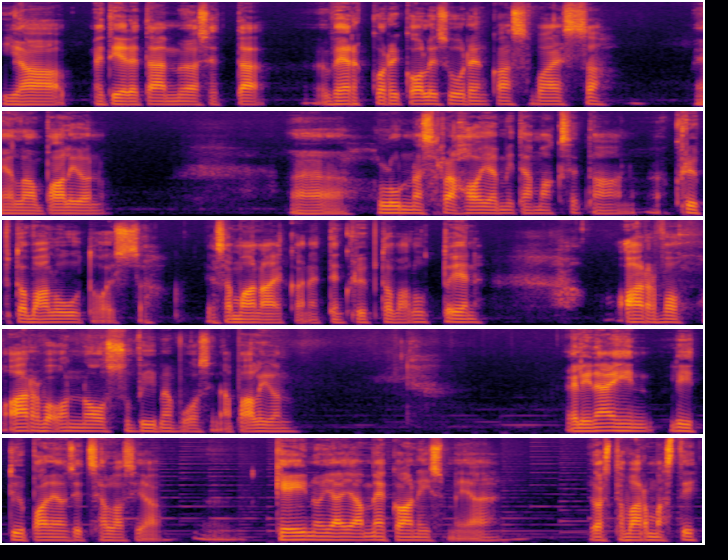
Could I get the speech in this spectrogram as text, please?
ja me tiedetään myös, että verkkorikollisuuden kasvaessa meillä on paljon lunnasrahoja, mitä maksetaan kryptovaluutoissa. Ja samaan aikaan näiden kryptovaluuttojen arvo, arvo on noussut viime vuosina paljon. Eli näihin liittyy paljon sit sellaisia keinoja ja mekanismeja, joista varmasti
